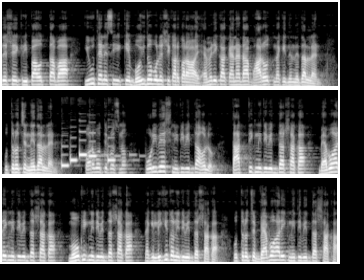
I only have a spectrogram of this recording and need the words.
দেশে কৃপা হত্যা বা ইউথেনেসিকে বৈধ বলে স্বীকার করা হয়? আমেরিকা, কানাডা, ভারত নাকি নেদারল্যান্ড? উত্তর হচ্ছে নেদারল্যান্ড। পরবর্তী প্রশ্ন, পরিবেশ নীতিবিদ্যা হলো তাত্ত্বিক নীতিবিদ্যার শাখা, ব্যবহারিক নীতিবিদ্যার শাখা, মৌখিক নীতিবিদ্যার শাখা নাকি লিখিত নীতিবিদ্যার শাখা? উত্তর হচ্ছে ব্যবহারিক নীতিবিদ্যার শাখা।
